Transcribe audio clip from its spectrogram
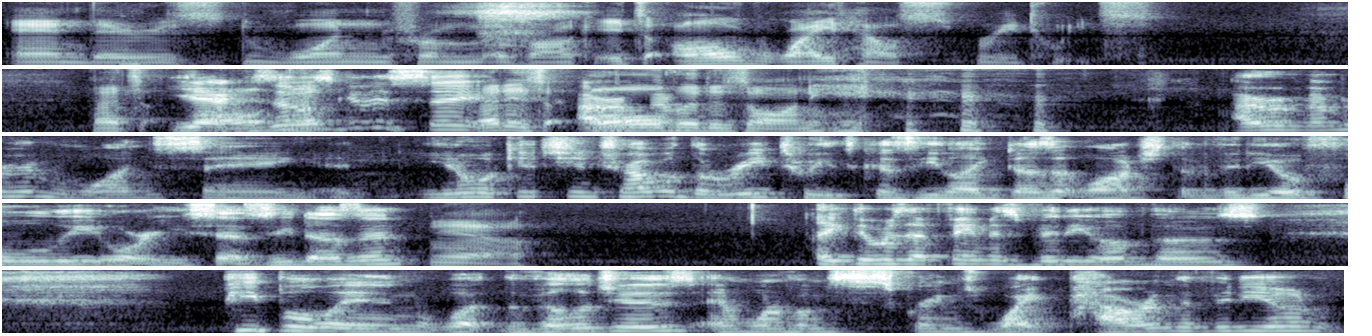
And there's one from Ivanka. It's all White House retweets. That's yeah, because I was gonna say that is all remember, that is on here. I remember him once saying, "You know what gets you in trouble? The retweets, because he like doesn't watch the video fully, or he says he doesn't." yeah, like there was that famous video of those people in what the villages and one of them screams white power in the video and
